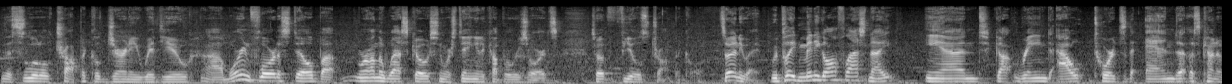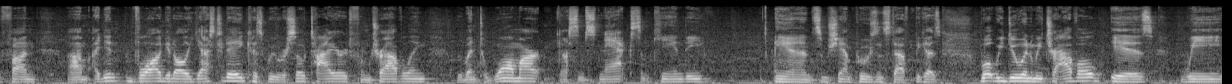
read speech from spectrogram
this little tropical journey with you. Um, we're in Florida still, but we're on the West Coast and we're staying in a couple resorts, so it feels tropical. So, anyway, we played mini golf last night and got rained out towards the end. That was kind of fun. Um, I didn't vlog at all yesterday because we were so tired from traveling. We went to Walmart, got some snacks, some candy, and some shampoos and stuff because what we do when we travel is we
